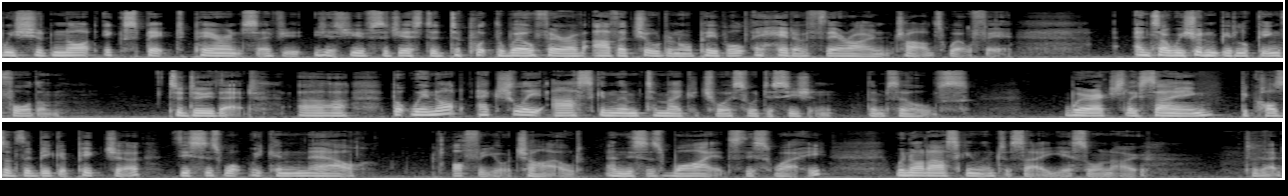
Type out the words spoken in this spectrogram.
we should not expect parents, as you've suggested, to put the welfare of other children or people ahead of their own child's welfare. And so we shouldn't be looking for them to do that. Uh, but we're not actually asking them to make a choice or decision themselves. We're actually saying, because of the bigger picture, this is what we can now offer your child, and this is why it's this way. We're not asking them to say yes or no to that.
